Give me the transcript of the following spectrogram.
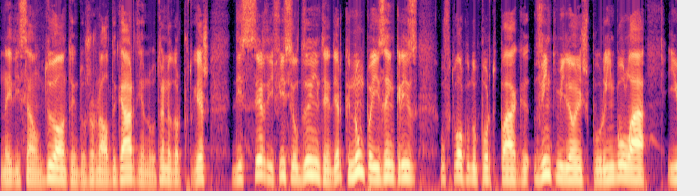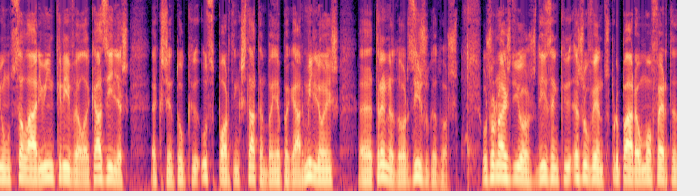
Na edição de ontem do jornal The Guardian, o treinador português disse ser difícil de entender que num país em crise o Futebol Clube do Porto pague 20 milhões por Imbolá e um salário incrível a Casilhas. Acrescentou que o Sporting está também a pagar milhões a treinadores e jogadores. Os jornais de hoje dizem que a Juventus prepara uma oferta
